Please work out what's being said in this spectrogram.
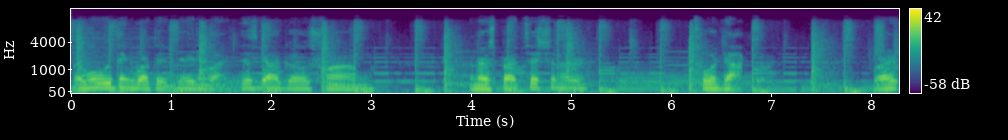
Like when we think about their dating life, this guy goes from a nurse practitioner to a doctor, right?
